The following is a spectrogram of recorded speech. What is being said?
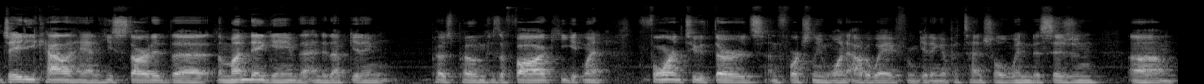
J.D. Callahan. He started the the Monday game that ended up getting postponed because of fog. He get, went four and two thirds. Unfortunately, one out away from getting a potential win decision. Um,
